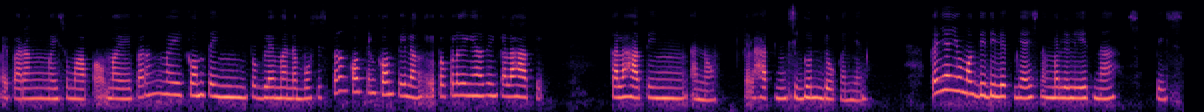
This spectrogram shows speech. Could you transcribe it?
may parang may sumapa, may parang may konting problema na boses. Parang konting-konti lang. Ipapalagay natin kalahati. Kalahating, ano, kalahating segundo, kanyan. Ganyan yung magdi-delete guys ng maliliit na space.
